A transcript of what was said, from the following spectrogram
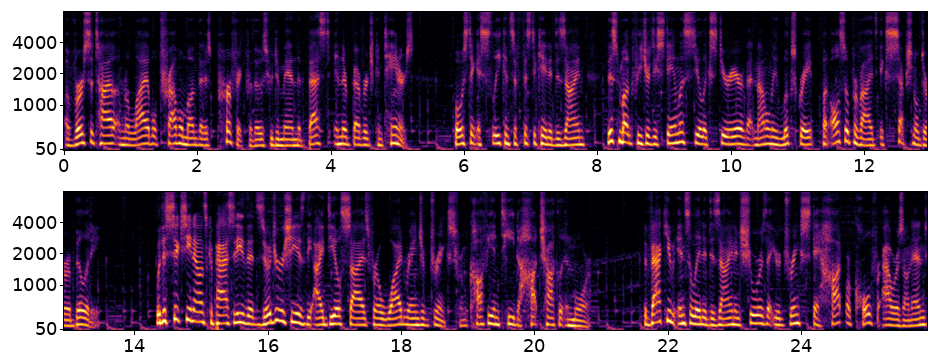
a versatile and reliable travel mug that is perfect for those who demand the best in their beverage containers. Boasting a sleek and sophisticated design, this mug features a stainless steel exterior that not only looks great, but also provides exceptional durability. With a 16 ounce capacity, the Zojirushi is the ideal size for a wide range of drinks, from coffee and tea to hot chocolate and more. The vacuum insulated design ensures that your drinks stay hot or cold for hours on end,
